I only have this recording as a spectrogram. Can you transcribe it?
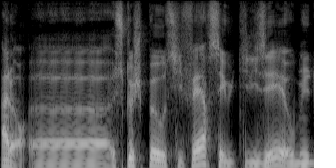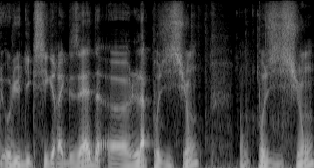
Alors, euh, ce que je peux aussi faire, c'est utiliser, au, lieu d'X, Y, Z, la position donc position,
